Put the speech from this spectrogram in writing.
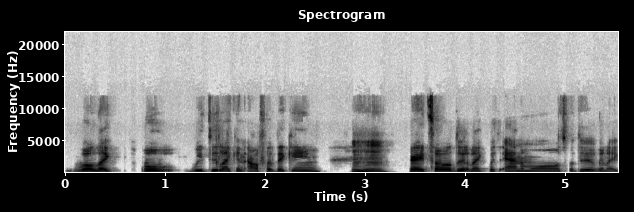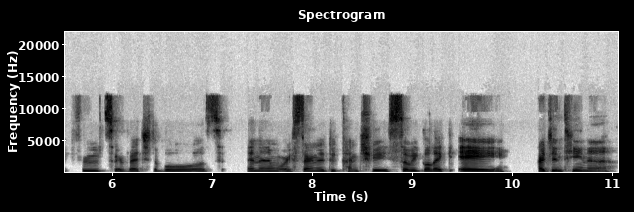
well, like, well, we do like an alphabet game, Mm-hmm. right? So we'll do it like with animals, we'll do it with like fruits or vegetables, and then we're starting to do countries. So we go like A, Argentina,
